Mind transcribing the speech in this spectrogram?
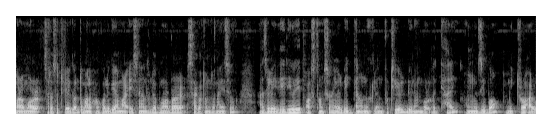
মৰমৰ ছাত্ৰ ছাত্ৰীসকল তোমালোক সকলোকে আমাৰ এই চেনেলটোলৈ পুনৰবাৰ স্বাগতম জনাইছোঁ। আজিৰ এই ভিডিঅ'টিত অষ্টম শ্ৰেণীৰ বিজ্ঞান অনুশীলন পুথিৰ দুই নম্বৰ অধ্যায় অনুজীৱ মিত্ৰ আৰু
